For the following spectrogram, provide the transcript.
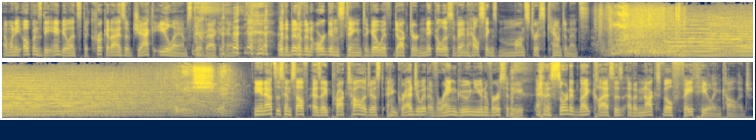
and when he opens the ambulance, the crooked eyes of Jack Elam stare back at him, with a bit of an organ sting to go with Dr. Nicholas Van Helsing's monstrous countenance. Holy shit. He He announces himself as a proctologist and graduate of Rangoon University and assorted night classes at a Knoxville faith healing college.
